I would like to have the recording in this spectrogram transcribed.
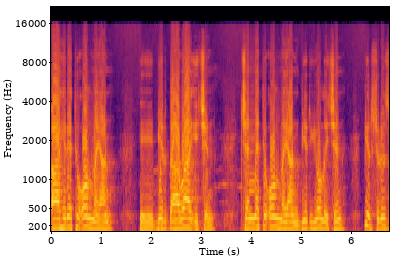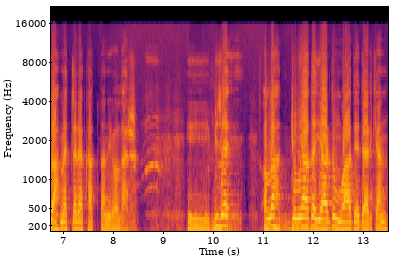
ahireti olmayan e, bir dava için, cenneti olmayan bir yol için bir sürü zahmetlere katlanıyorlar. Ee, bize Allah dünyada yardım vaat ederken,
